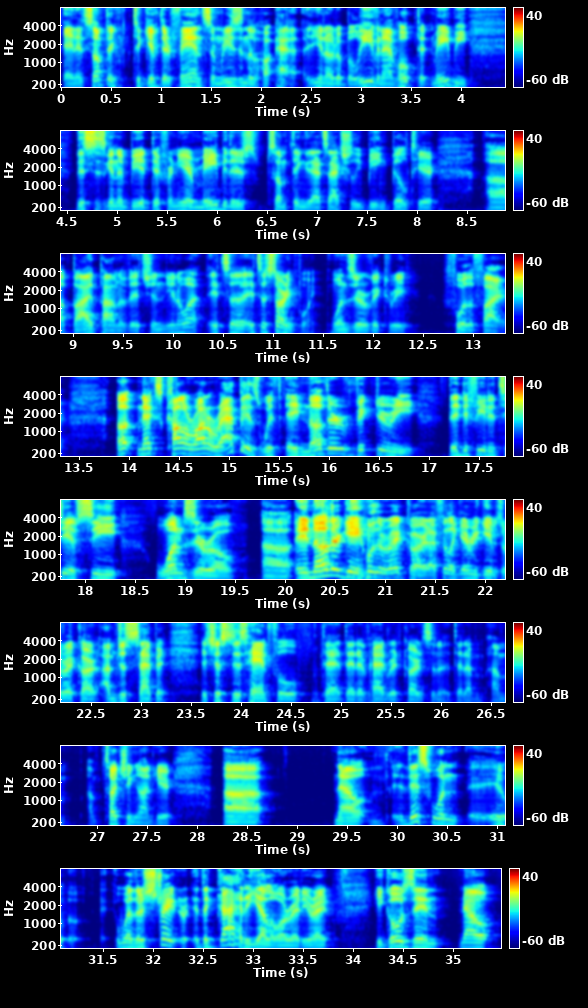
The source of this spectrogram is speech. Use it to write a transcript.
and it's something to give their fans some reason to you know to believe and have hope that maybe this is going to be a different year. Maybe there's something that's actually being built here uh, by Paunovic, and you know what? It's a it's a starting point. 1-0 victory for the Fire. Up next, Colorado Rapids with another victory. They defeated TFC 1 0. Uh, another game with a red card. I feel like every game's a red card. I'm just happy. It's just this handful that, that have had red cards that I'm I'm, I'm touching on here. Uh, now this one, it, whether straight, the guy had a yellow already, right? He goes in. Now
